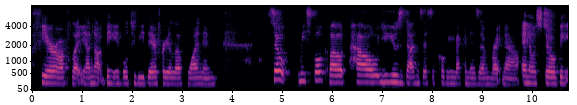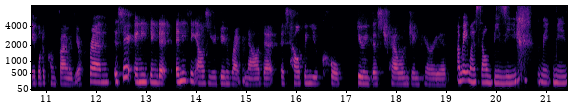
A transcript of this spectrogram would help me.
fear of like yeah not being able to be there for your loved one and so we spoke about how you use dance as a coping mechanism right now and also being able to confine with your friend. Is there anything that anything else you're doing right now that is helping you cope during this challenging period? I make myself busy to make me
